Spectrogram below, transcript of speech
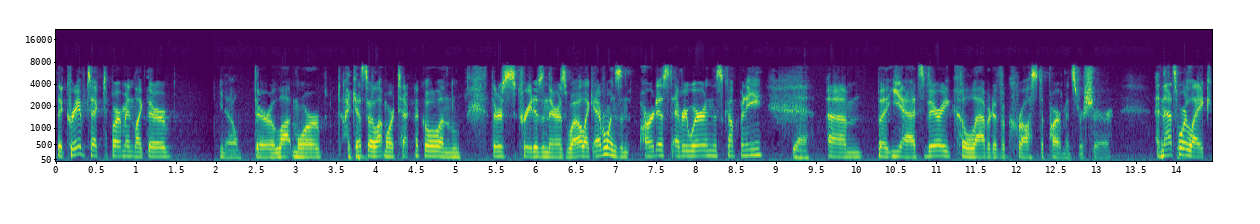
the creative tech department, like they're, you know, they're a lot more. I guess they're a lot more technical, and there's creatives in there as well. Like everyone's an artist everywhere in this company. Yeah. Um, but yeah, it's very collaborative across departments for sure. And that's where like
